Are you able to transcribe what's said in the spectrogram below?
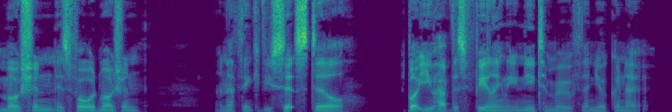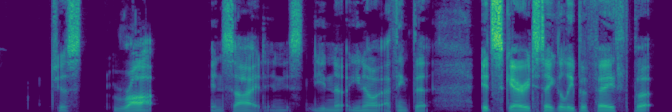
motion is forward motion. And I think if you sit still, but you have this feeling that you need to move, then you're going to just rot inside. And it's, you know, you know, I think that it's scary to take a leap of faith, but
